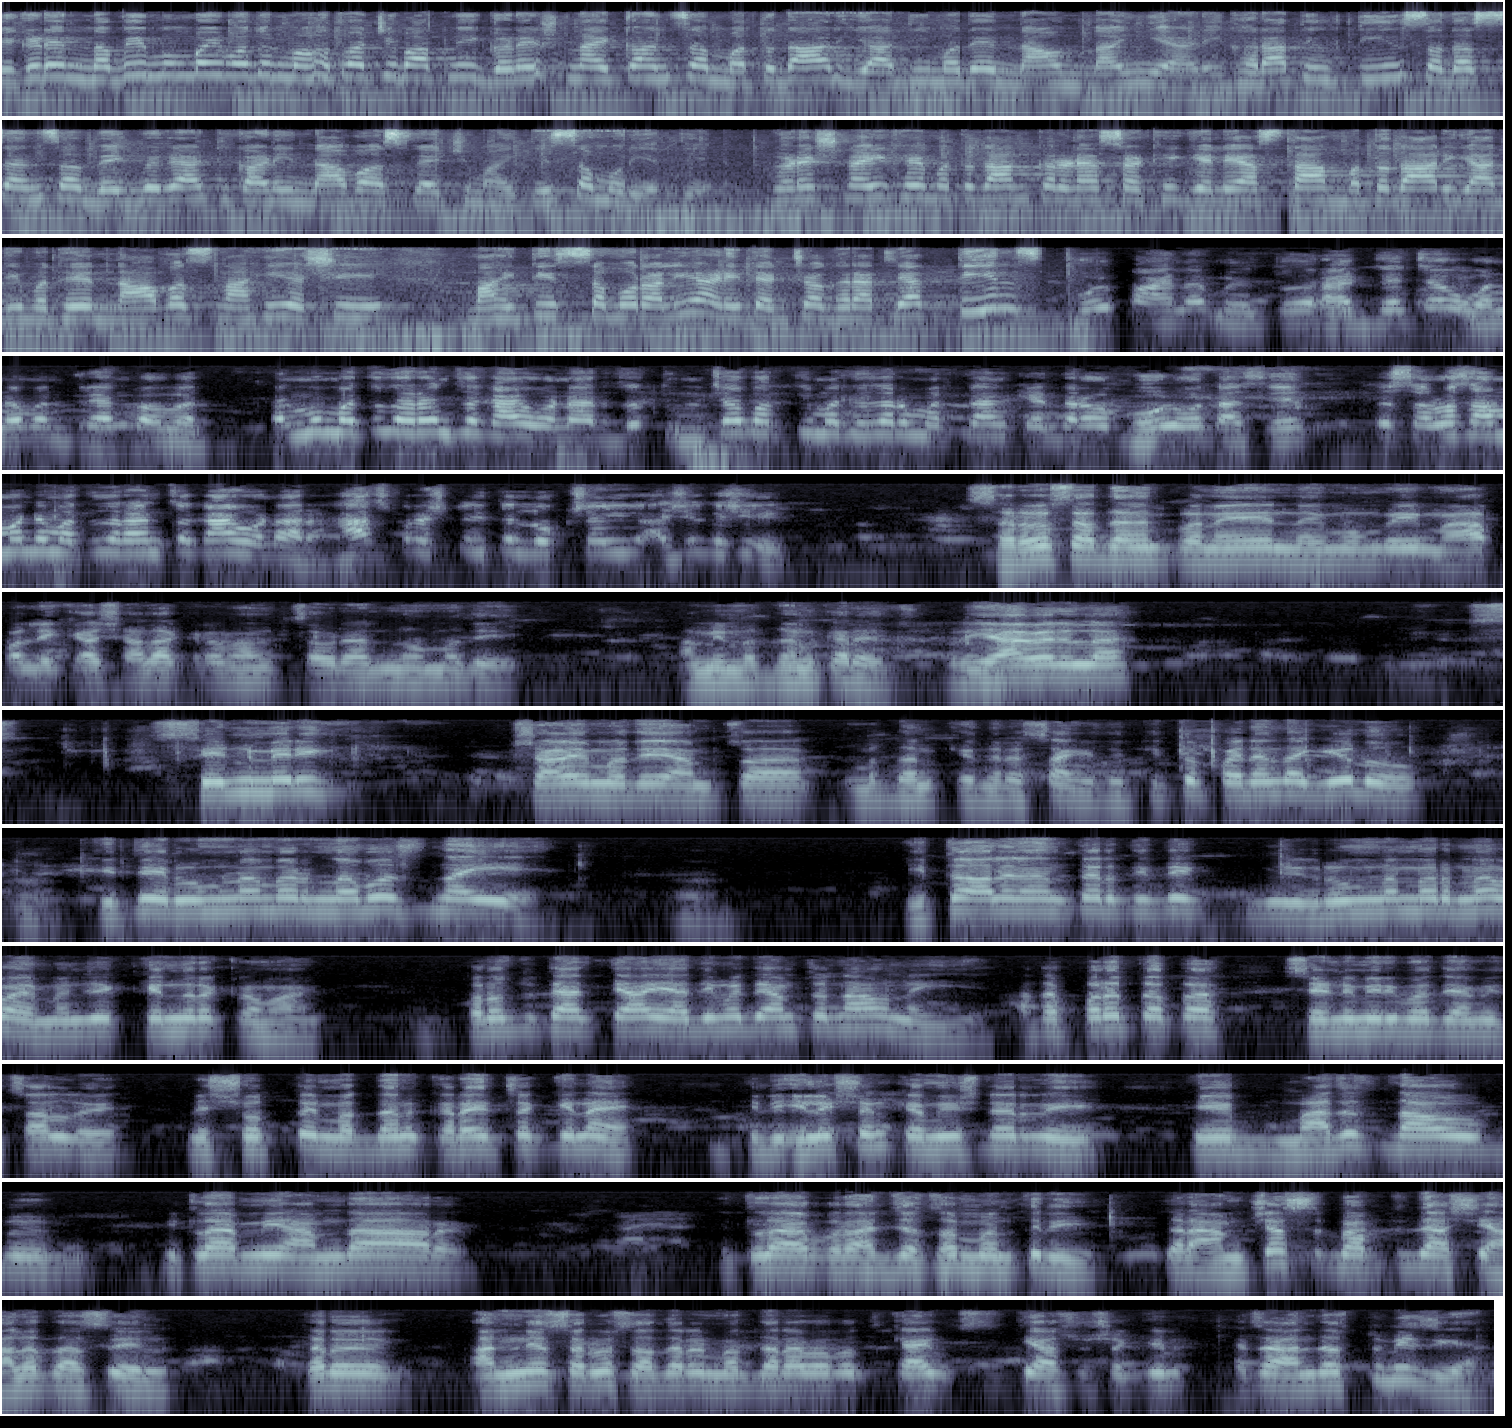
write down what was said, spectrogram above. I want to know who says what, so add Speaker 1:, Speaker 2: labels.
Speaker 1: इकडे नवी मुंबईमधून महत्वाची बातमी गणेश नाईकांचं मतदार यादीमध्ये नाव नाहीये आणि घरातील तीन सदस्यांचं वेगवेगळ्या ठिकाणी नावं असल्याची माहिती समोर येते गणेश नाईक हे मतदान करण्यासाठी गेले असता मतदार यादीमध्ये नावच नाही अशी माहिती समोर आली आणि त्यांच्या घरातल्या तीन
Speaker 2: घोळ पाहायला मिळतो राज्याच्या वनमंत्र्यांबाबत. आणि मग मतदारांचं काय होणार? जर तुमच्या बाबतीमध्ये जर मतदान केंद्रावर घोळ होत असेल तर सर्वसामान्य मतदारांचं काय होणार? हाच प्रश्न इथे लोकशाही अशी कशी
Speaker 3: सर्वसाधारणपणे नवी मुंबई महापालिका शाळा क्रमांक चौऱ्याण्णवमध्ये आम्ही मतदान करायचो. पण या वेळेला सेंट मेरी शाळेमध्ये आमचा मतदान केंद्र सांगितलं. तिथं पहिल्यांदा गेलो तिथे रूम नंबर नवच नाहीये. इथं आल्यानंतर तिथे रूम नंबर नव आहे म्हणजे केंद्र क्रमांक. परंतु त्या त्या यादीमध्ये आमचं नाव नाहीये. आता परत आता सेंट मेरी मध्ये आम्ही चाललोय. मी शोधतोय मतदान करायचं की नाही. इलेक्शन कमिशनरने हे माझंच नाव इथला मी आमदार इथला राज्याचा मंत्री तर आमच्याच बाबतीत अशी हालत असेल तर अन्य सर्वसाधारण मतदाराबाबत काय स्थिती असू शकेल याचा अंदाज तुम्हीच घ्या.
